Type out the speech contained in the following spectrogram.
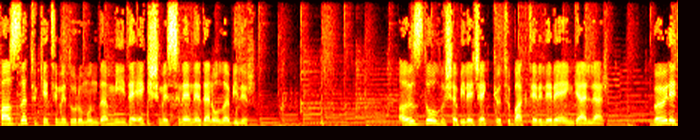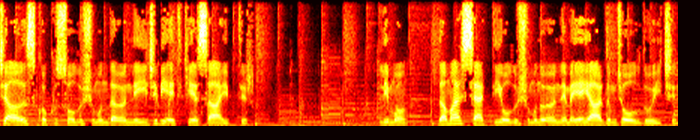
Fazla tüketimi durumunda mide ekşimesine neden olabilir. Ağızda oluşabilecek kötü bakterileri engeller. Böylece ağız kokusu oluşumunda önleyici bir etkiye sahiptir. Limon, damar sertliği oluşumunu önlemeye yardımcı olduğu için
